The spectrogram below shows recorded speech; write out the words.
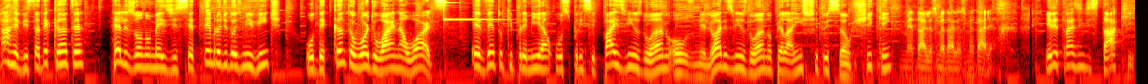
A revista Decanter realizou no mês de setembro de 2020 o Decanter World Wine Awards, evento que premia os principais vinhos do ano ou os melhores vinhos do ano pela instituição. Chique, hein? Medalhas, medalhas, medalhas. Ele traz em destaque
